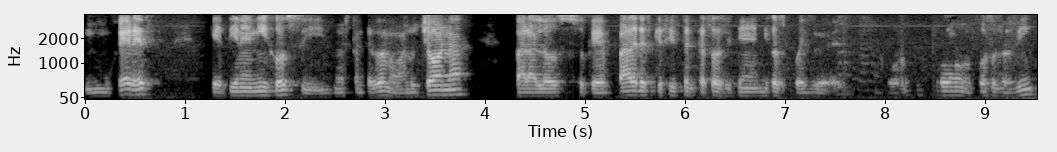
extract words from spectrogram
mujeres que tienen hijos y no están casadas, mamá luchona. Para los que, padres que sí están casados y tienen hijos, pues eh, o cosas así.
